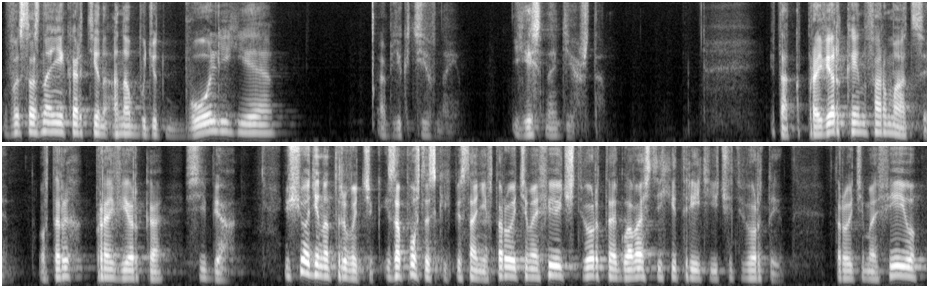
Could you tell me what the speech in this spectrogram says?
в сознании картина, она будет более объективной. Есть надежда. Итак, проверка информации. Во-вторых, проверка себя – еще один отрывочек из апостольских писаний, 2 Тимофею, 4 глава, стихи 3 и 4. 2 Тимофею,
